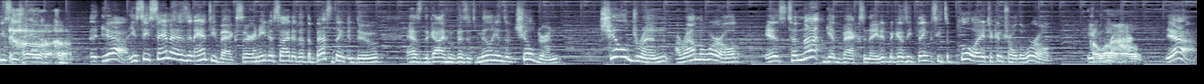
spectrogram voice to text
You see, Santa, yeah, you see, Santa is an anti-vaxxer, and he decided that the best thing to do, as the guy who visits millions of children, children around the world, is to not get vaccinated because he thinks he's a ploy to control the world. Even Oh, oh though- oh, yeah,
